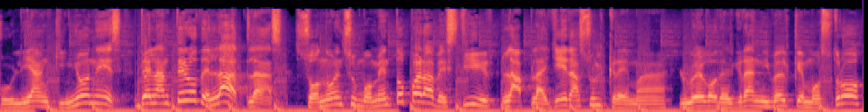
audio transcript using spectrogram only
Julián Quiñones, delantero del Atlas, sonó en su momento para vestir la playera azul crema, luego del gran nivel que mostró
